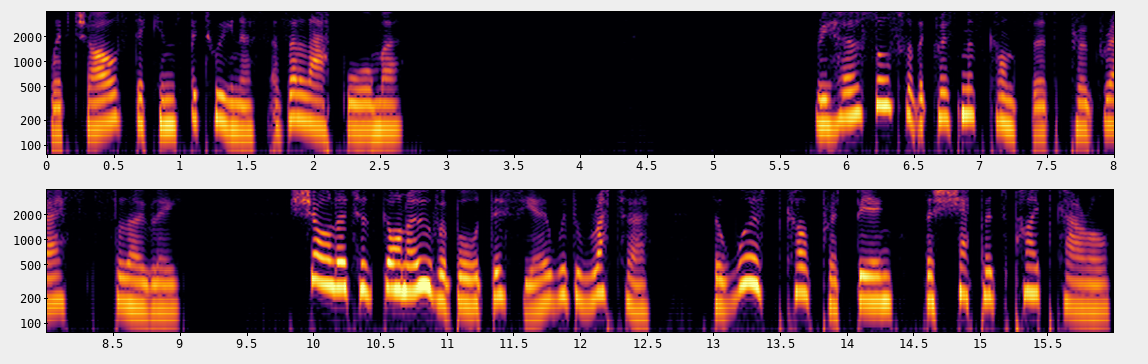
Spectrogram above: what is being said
with Charles Dickens between us as a lap warmer. Rehearsals for the Christmas concert progress slowly. Charlotte has gone overboard this year with Rutter, the worst culprit being the Shepherd's Pipe Carol,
